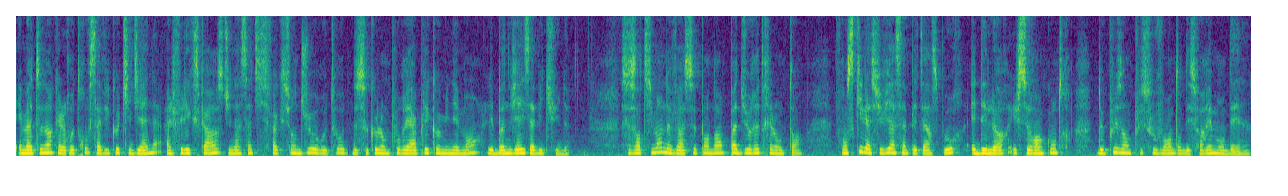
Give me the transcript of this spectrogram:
et maintenant qu'elle retrouve sa vie quotidienne, elle fait l'expérience d'une insatisfaction due au retour de ce que l'on pourrait appeler communément les bonnes vieilles habitudes. Ce sentiment ne va cependant pas durer très longtemps. Vronsky l'a suivi à Saint-Pétersbourg, et dès lors, ils se rencontrent de plus en plus souvent dans des soirées mondaines.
